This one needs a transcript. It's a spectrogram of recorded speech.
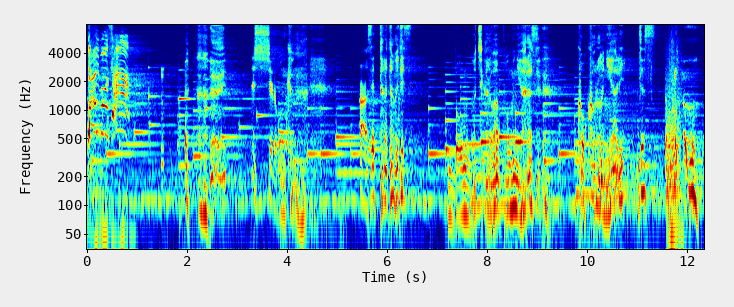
大門さん！シロボン君焦ったらダメです。ボムの力はボムにあらず心にありです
